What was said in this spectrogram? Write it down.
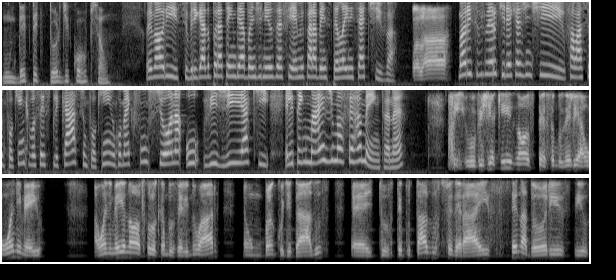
um detector de corrupção. Oi, Maurício. Obrigado por atender a Band News FM. Parabéns pela iniciativa. Olá. Maurício, primeiro queria que a gente falasse um pouquinho, que você explicasse um pouquinho como é que funciona o Vigia Aqui. Ele tem mais de uma ferramenta, né? Sim, o Vigia Aqui nós pensamos nele há um ano e meio. Há um ano e meio nós colocamos ele no ar. É um banco de dados é, dos deputados federais, senadores e os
